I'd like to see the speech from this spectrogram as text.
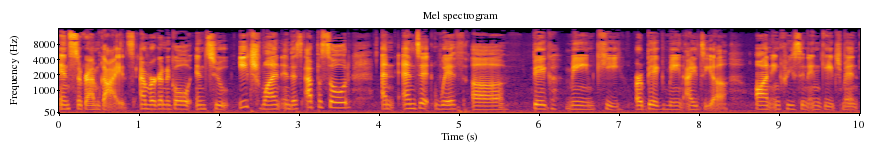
Instagram guides. And we're going to go into each one in this episode and end it with a big main key or big main idea on increasing engagement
